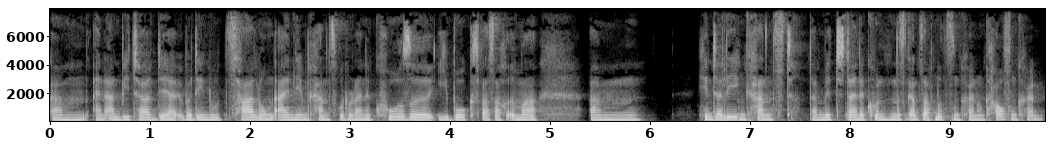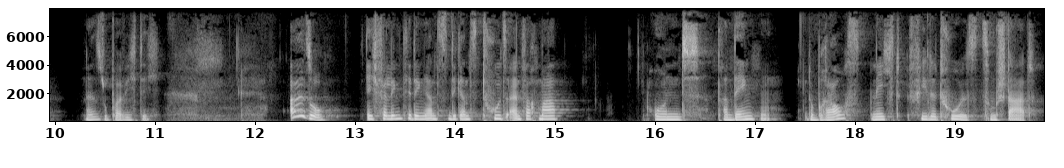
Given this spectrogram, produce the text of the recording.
ähm, ein Anbieter, der über den du Zahlungen einnehmen kannst, wo du deine Kurse, E-Books, was auch immer ähm, hinterlegen kannst, damit deine Kunden das Ganze auch nutzen können und kaufen können. Ne, super wichtig. Also, ich verlinke dir den ganzen, die ganzen Tools einfach mal und dran denken. Du brauchst nicht viele Tools zum Start.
